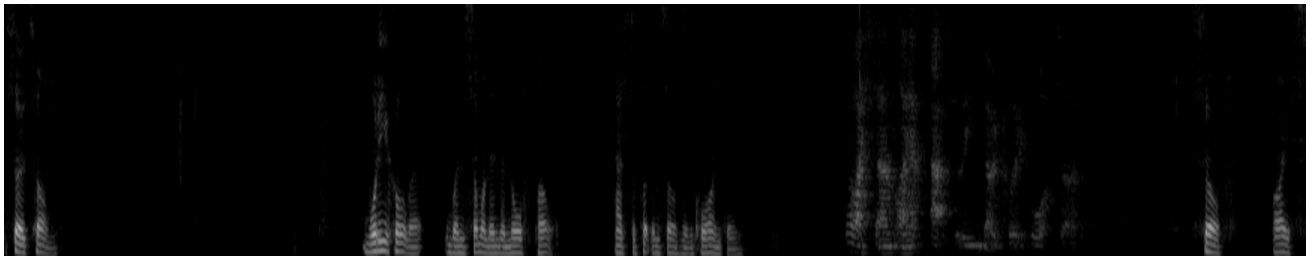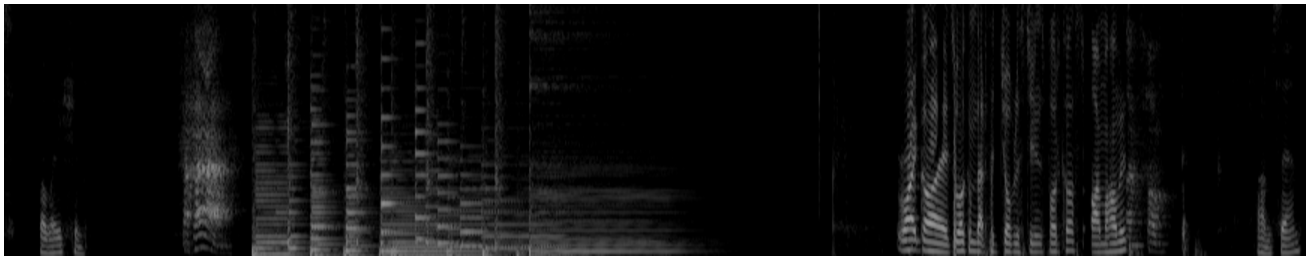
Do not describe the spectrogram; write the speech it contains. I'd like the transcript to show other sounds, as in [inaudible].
So, Tom, what do you call that when someone in the North Pole has to put themselves in quarantine? Why, Sam, um, I have absolutely no clue whatsoever. Self isolation. Haha! Right, guys, welcome back to the Jobless Students Podcast. I'm Mohammed, I'm Tom. I'm Sam.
